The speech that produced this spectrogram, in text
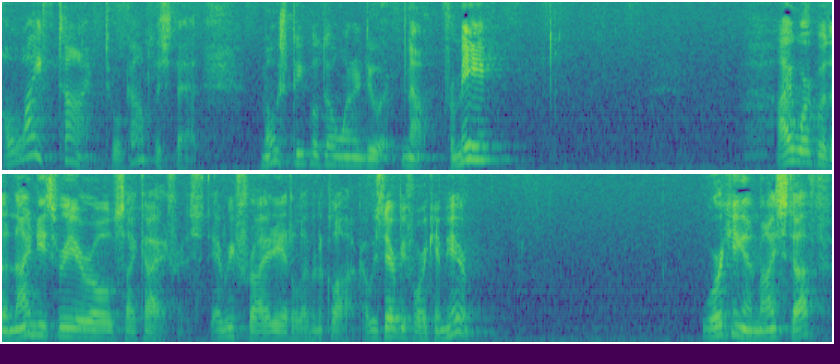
a lifetime to accomplish that. Most people don't want to do it. Now, for me, I work with a 93 year old psychiatrist every Friday at 11 o'clock. I was there before I came here. Working on my stuff,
